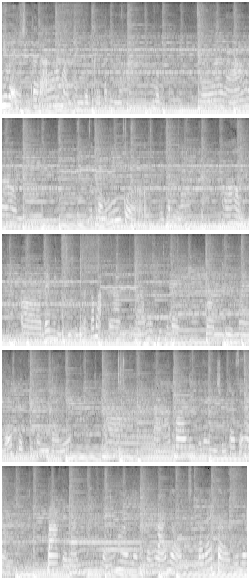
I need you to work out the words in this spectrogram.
như vậy là chúng ta đã hoàn thành được cái phần à, một cái lá hoa hồng. Một nhánh của cái phần lá hoa hồng. À, đây mình chỉ hướng dẫn các bạn làm từng lá một như thế này. Còn để mà ghép được thành cái à, lá to như thế này thì chúng ta sẽ làm ba cái lá nhánh hoa nhánh, nhánh lá nhỏ thì chúng ta ghép vào thôi nha.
